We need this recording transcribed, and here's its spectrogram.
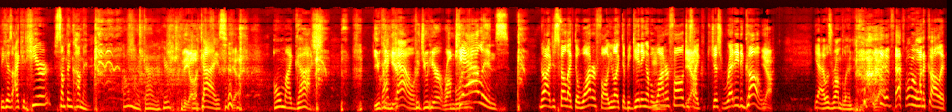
because I could hear something coming. Oh my god! Here, The And guys, yeah. oh my gosh, You That can hear. cow. Could you hear it rumbling? gallons! No, I just felt like the waterfall. You know, like the beginning of a Mhm. waterfall, just Yeah. like just ready to go. Yeah. Yeah, it was rumbling. Yeah. if that's what we want to call it.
